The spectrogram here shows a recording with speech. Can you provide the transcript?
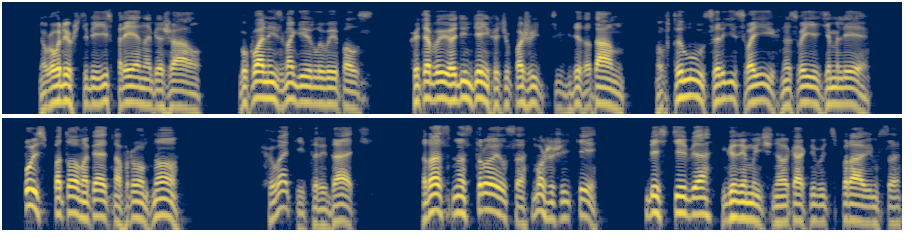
— Ну, говорю ж тебе, из плена бежал, буквально из могилы выполз. Хотя бы один день хочу пожить где-то там, но в тылу, среди своих, на своей земле. Пусть потом опять на фронт, но... Хватит рыдать. Раз настроился, можешь идти. Без тебя, горемычного, как-нибудь справимся.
